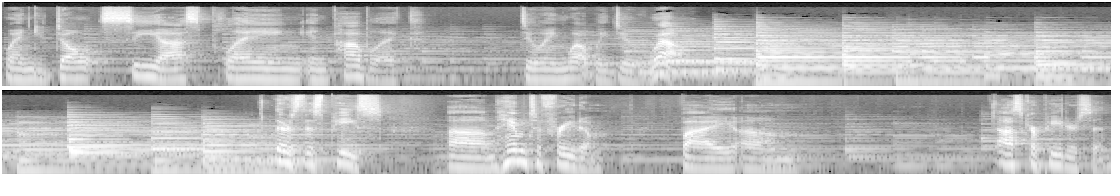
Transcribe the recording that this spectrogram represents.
when you don't see us playing in public doing what we do well. There's this piece, um, Hymn to Freedom, by um, Oscar Peterson.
